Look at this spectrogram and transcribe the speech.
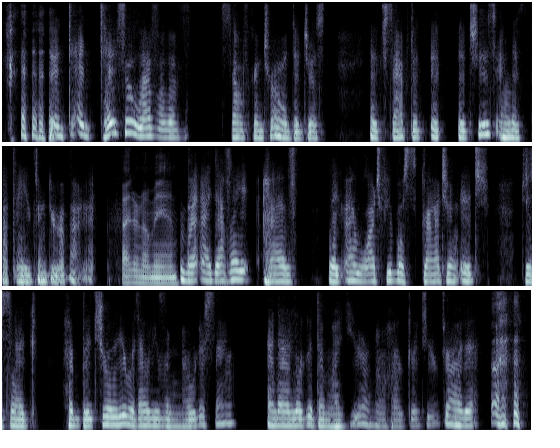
it, it takes a level of self control to just accept that it itches and there's nothing you can do about it. I don't know, man. But I definitely have, like, I watch people scratch and itch just like habitually without even noticing. And I look at them like, you don't know how good you got it.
